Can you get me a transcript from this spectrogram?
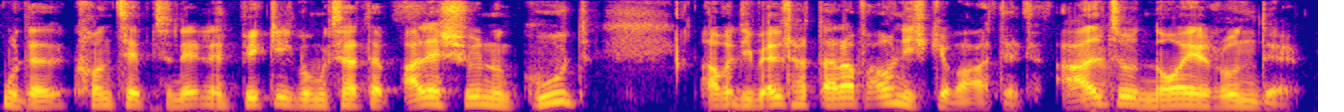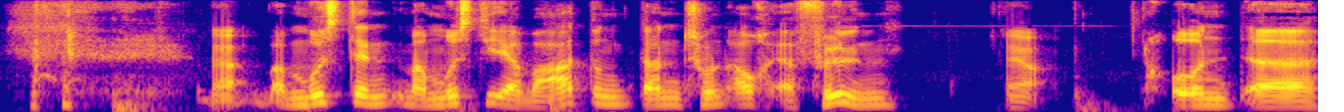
oder konzeptionell entwickelt, wo man gesagt hat, alles schön und gut, aber die Welt hat darauf auch nicht gewartet. Also neue Runde. Ja. Man muss denn, man muss die Erwartung dann schon auch erfüllen. Ja. Und äh,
